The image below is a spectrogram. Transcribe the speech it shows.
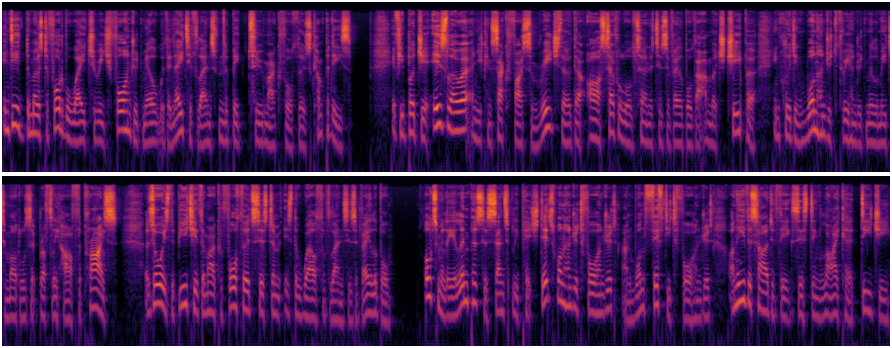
Indeed, the most affordable way to reach 400mm with a native lens from the big two Micro Four Thirds companies. If your budget is lower and you can sacrifice some reach, though, there are several alternatives available that are much cheaper, including 100 to 300mm models at roughly half the price. As always, the beauty of the Micro Four Thirds system is the wealth of lenses available. Ultimately, Olympus has sensibly pitched its 100 to 400 and 150 to 400 on either side of the existing Leica DG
